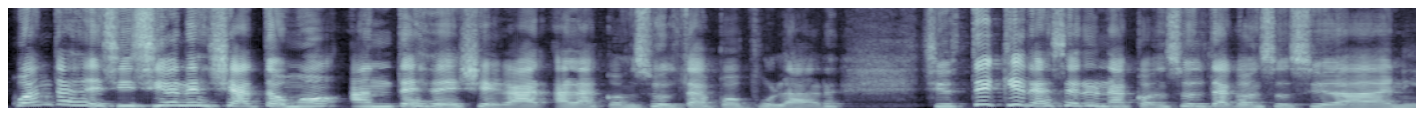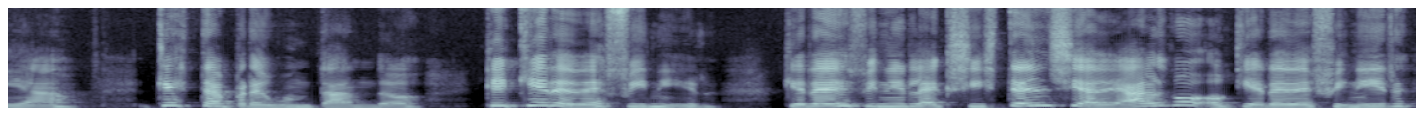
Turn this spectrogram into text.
¿Cuántas decisiones ya tomó antes de llegar a la consulta popular? Si usted quiere hacer una consulta con su ciudadanía, ¿qué está preguntando? ¿Qué quiere definir? ¿Quiere definir la existencia de algo o quiere definir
